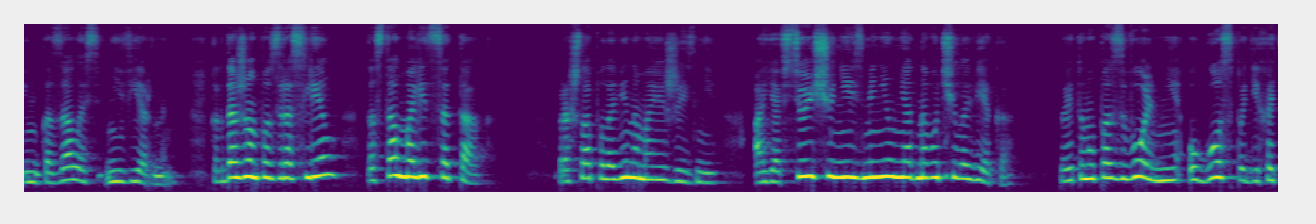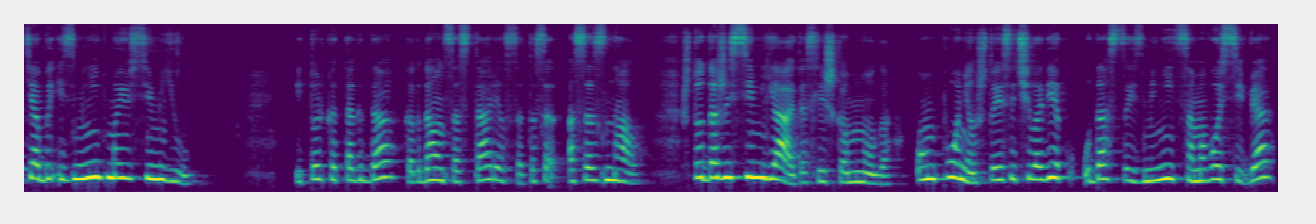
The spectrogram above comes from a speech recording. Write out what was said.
ему казалось неверным. Когда же он повзрослел, то стал молиться так. «Прошла половина моей жизни, а я все еще не изменил ни одного человека, поэтому позволь мне, о Господи, хотя бы изменить мою семью». И только тогда, когда он состарился, то осознал, что даже семья – это слишком много. Он понял, что если человеку удастся изменить самого себя,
